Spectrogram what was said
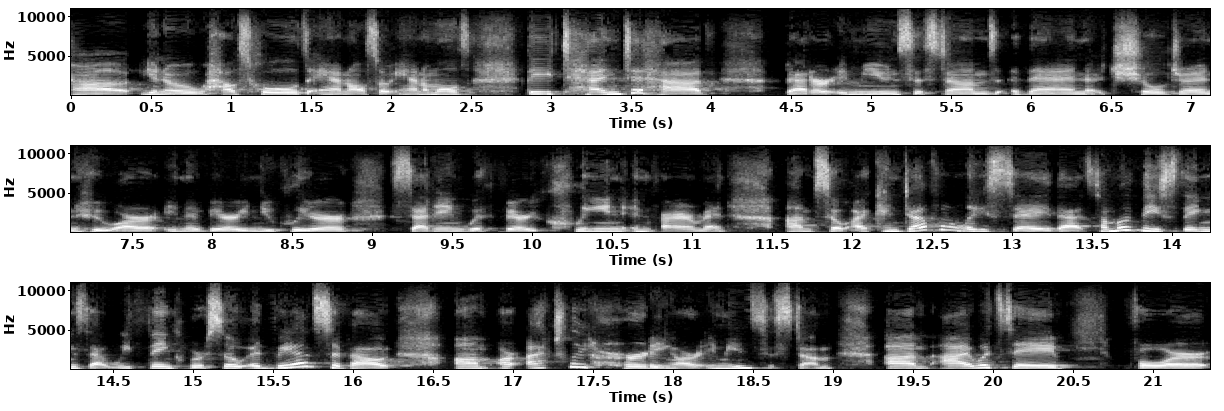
uh, you know, households and also animals, they tend to have better immune systems than children who are in a very nuclear setting with very clean environment. Um, so I can definitely say that some of these things that we think we're so advanced about um, are actually hurting our immune system. Um, I would say for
